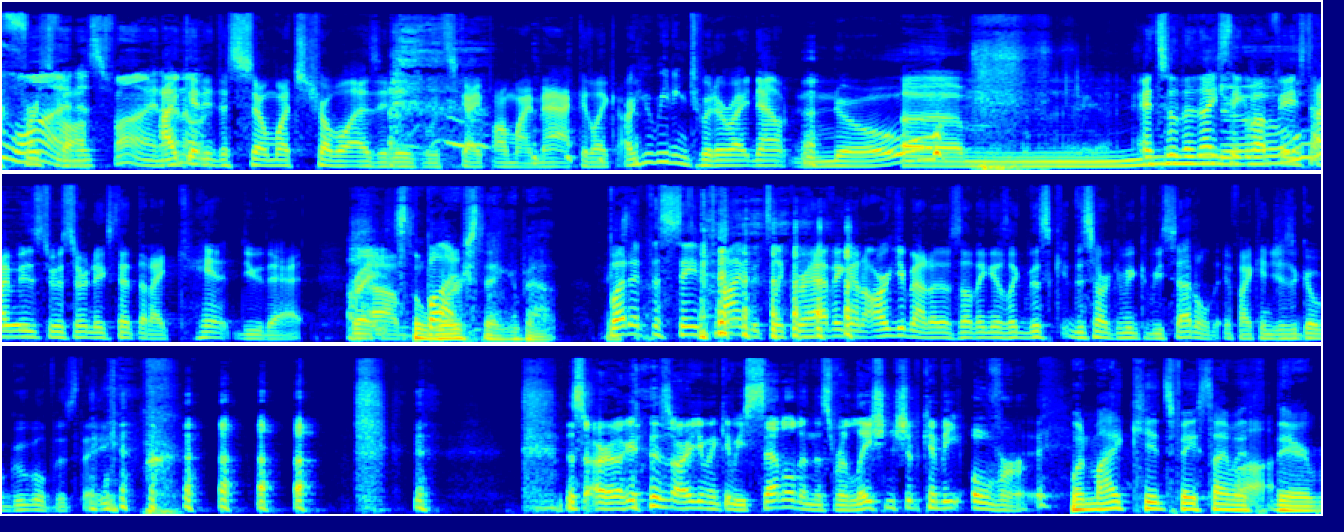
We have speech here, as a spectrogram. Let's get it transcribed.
first of want, all, it's fine. I, I, get into so much trouble as it is with Skype on my Mac. Like, are you reading Twitter right now? No. Um, And so the nice thing about no. FaceTime is to a certain extent that I can't do that. Right. Um, It's the but, worst thing about. But at the same time, it's like we're having an argument of something. Is like this this argument could be settled if I can just go Google this thing. This, ar- this argument can be settled and this relationship can be over. when my kids FaceTime with their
